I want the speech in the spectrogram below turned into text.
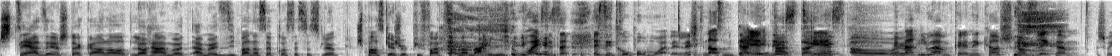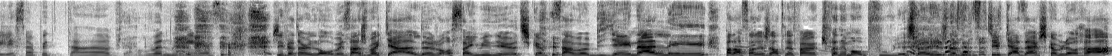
Je tiens à dire, je te call Laura elle m'a- dit pendant ce processus-là, je pense que je veux plus faire femme à mariée. Ouais, c'est ça. Là, c'est trop pour moi. Là, là je suis dans une période de stress. Oh, ouais. Mais Marie-Lou, elle me connaît quand je suis rendue comme, je vais y laisser un peu de temps, puis elle va revenir. J'ai fait un long message vocal de genre cinq minutes. Je suis comme, ça va bien aller. Pendant ce temps-là, j'étais en train de faire, je prenais mon pouls. Je faisais, je faisais petite crise cardiaque. Je suis comme, Laura,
